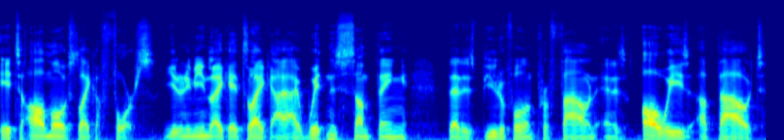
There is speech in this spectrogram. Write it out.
it's almost like a force. You know what I mean? Like it's like I, I witness something that is beautiful and profound and is always about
